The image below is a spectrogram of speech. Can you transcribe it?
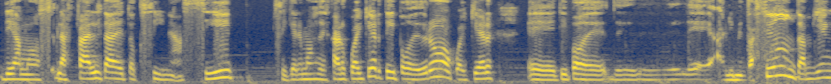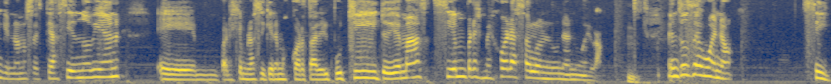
digamos, la falta de toxinas, ¿sí? Si queremos dejar cualquier tipo de droga, cualquier eh, tipo de, de- de- de alimentación también que no nos esté haciendo bien, eh, por ejemplo, si queremos cortar el puchito y demás, siempre es mejor hacerlo en luna nueva. Entonces, bueno, sí,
